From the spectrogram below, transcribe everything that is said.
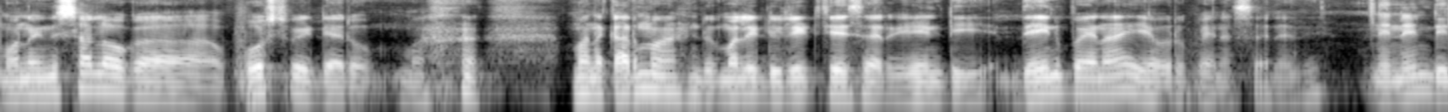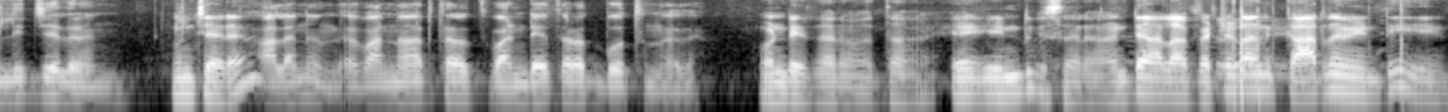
మన ఇన్స్టాలో ఒక పోస్ట్ పెట్టారు. మన కర్మ అంటూ మళ్ళీ డిలీట్ చేశారు. ఏంటి? దేనిపైన ఎవరిపైన సార్ అది? నేనేం డిలీట్ చేయలేను. ఉంచారా? అలానే ఉంది. వన్ అవర్ తర్వాత వన్ డే తర్వాత పోతుంది అది. వన్ డే తర్వాత. ఎందుకు సార్? అంటే అలా పెట్టడానికి కారణం ఏంటి?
